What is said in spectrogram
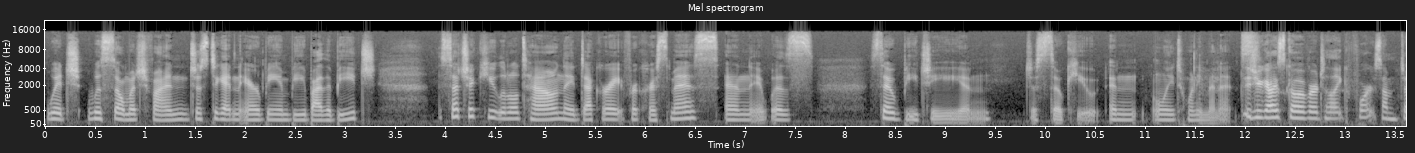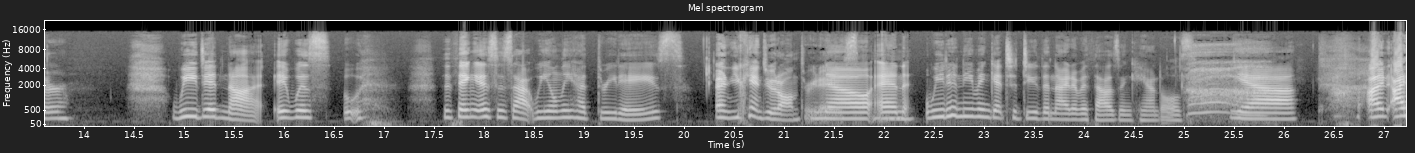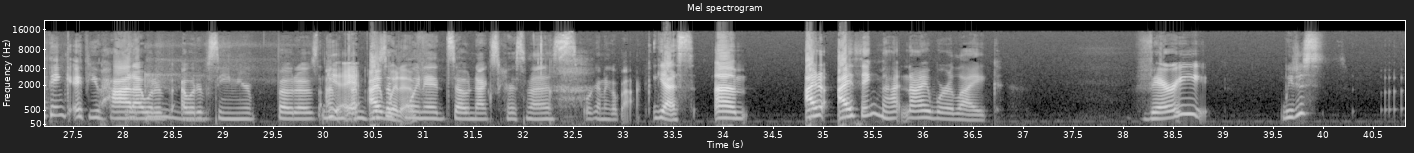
which was so much fun just to get an Airbnb by the beach. Such a cute little town. They decorate for Christmas and it was so beachy and just so cute and only 20 minutes. Did you guys go over to like Fort Sumter? We did not. It was the thing is is that we only had 3 days. And you can't do it all in three days. No, Mhm. and we didn't even get to do the night of a thousand candles. yeah. I I think if you had, I would have I would have seen your photos. I'm, Yeah, I'm disappointed. So next Christmas we're gonna go back. Yes. Um I I think Matt and I were like very we just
